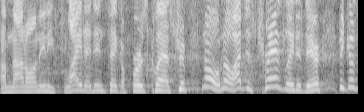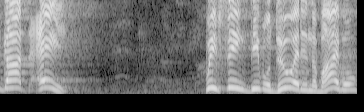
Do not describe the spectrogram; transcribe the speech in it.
I'm not on any flight. I didn't take a first class trip. No, no, I just translated there because God, hey, we've seen people do it in the Bible.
